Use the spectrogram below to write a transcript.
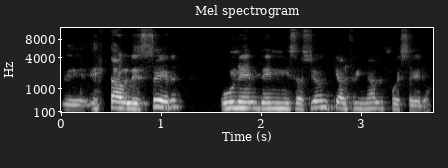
eh, establecer una indemnización que al final fue cero,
